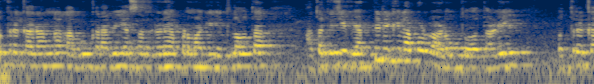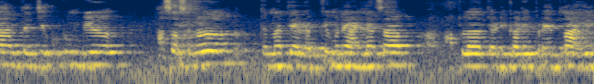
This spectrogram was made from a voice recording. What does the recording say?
पत्रकारांना लागू करावी याचा निर्णय आपण मागे घेतला होता. आता त्याची व्याप्ती देखील आपण वाढवतो आहोत आणि पत्रकार त्यांचे कुटुंबीय असं सगळं त्यांना त्या व्याप्तीमध्ये आणण्याचा आपला त्या ठिकाणी प्रयत्न आहे.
